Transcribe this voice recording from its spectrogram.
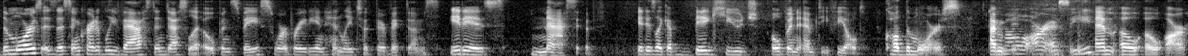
The moors is this incredibly vast and desolate open space where Brady and Hindley took their victims. It is massive. It is like a big, huge, open, empty field called the moors. M O R S E. M O O R.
